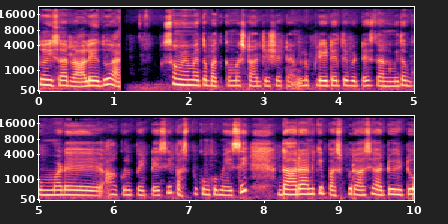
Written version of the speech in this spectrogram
సో ఈసారి రాలేదు. సో మేమైతే బతుకమ్మ స్టార్ట్ చేసే టైంలో ప్లేట్ అయితే పెట్టేసి దాని మీద గుమ్మడి ఆకులు పెట్టేసి పసుపు కుంకుమ వేసి దారానికి పసుపు రాసి అటు ఇటు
